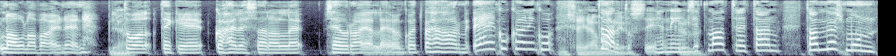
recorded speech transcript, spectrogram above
Laulavainen Joo. tuolla tekee kahdelle sadalle seuraajalle jonkun, että vähän harmi. Ei kukaan niinku Niin jää tartu siihen. Niin sitten mä ajattelin, että tämä on, tää on myös mun,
